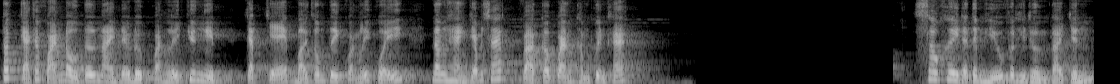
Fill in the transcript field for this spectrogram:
Tất cả các khoản đầu tư này đều được quản lý chuyên nghiệp, chặt chẽ bởi công ty quản lý quỹ, ngân hàng giám sát và cơ quan thẩm quyền khác. Sau khi đã tìm hiểu về thị trường tài chính,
